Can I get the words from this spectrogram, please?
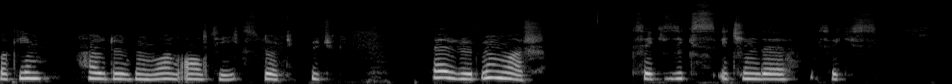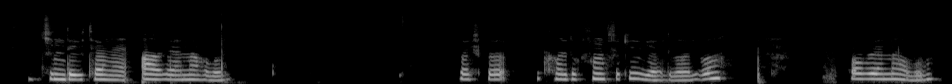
Bakayım her dürbün var mı? 6x, 4x, 3x. Her dürbün var. 8x içinde 8 içinde bir tane AVM alalım. Başka kar 98 geldi galiba. AVM alalım.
